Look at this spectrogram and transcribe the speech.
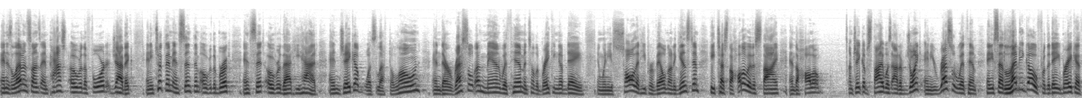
and his eleven sons and passed over the ford Jabbok. And he took them and sent them over the brook and sent over that he had. And Jacob was left alone, and there wrestled a man with him until the breaking of day. And when he saw that he prevailed not against him, he touched the hollow of his thigh, and the hollow Um, Jacob's thigh was out of joint, and he wrestled with him, and he said, Let me go, for the day breaketh.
